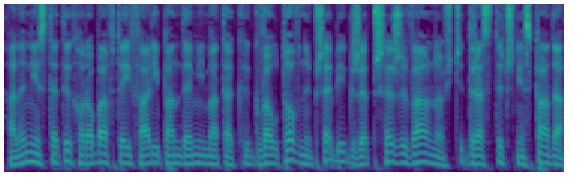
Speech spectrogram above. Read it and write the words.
ale niestety choroba w tej fali pandemii ma tak gwałtowny przebieg, że przeżywalność drastycznie spada.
